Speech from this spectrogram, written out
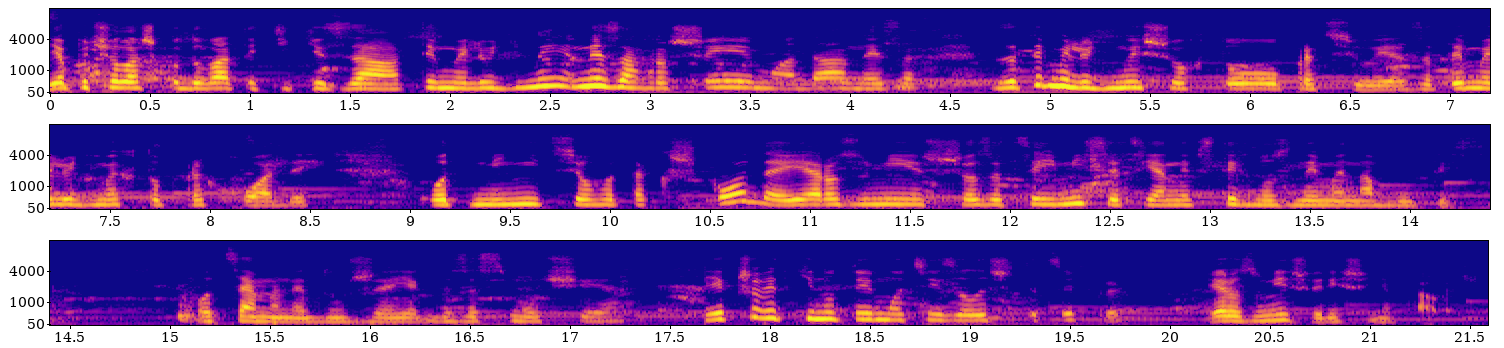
Я почала шкодувати тільки за тими людьми, не за грошима, да, не за, за тими людьми, що хто працює, за тими людьми, хто приходить. От мені цього так шкода, і я розумію, що за цей місяць я не встигну з ними набутися. Оце мене дуже якби засмучує. Якщо відкинути емоції залишити цифри, я розумію, що рішення правильне.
